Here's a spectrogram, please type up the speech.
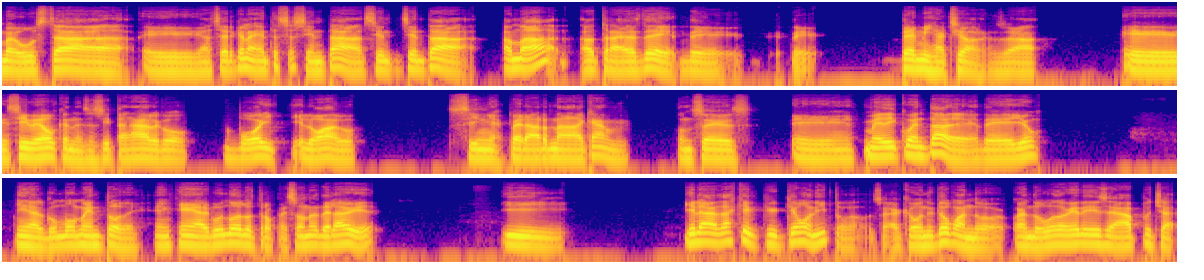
me gusta eh, hacer que la gente se sienta, sien- sienta amada a través de, de, de, mis acciones. O sea, eh, si veo que necesitan algo, voy y lo hago sin esperar nada a cambio. Entonces, eh, me di cuenta de, de ello en algún momento, de, en, en alguno de los tropezones de la vida. Y, y la verdad es que que- qué bonito, o sea, qué bonito cuando, cuando uno viene y dice, ah, pucha,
